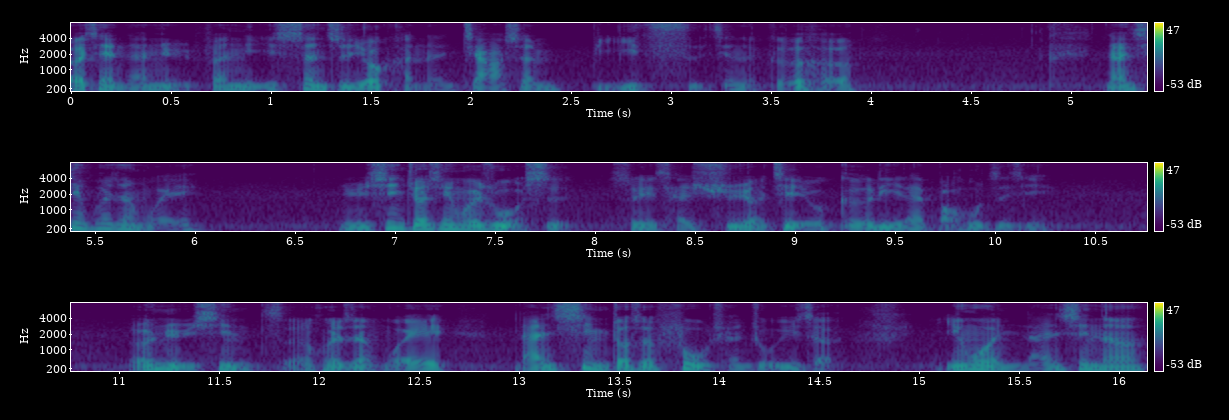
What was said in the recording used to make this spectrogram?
而且男女分离甚至有可能加深彼此间的隔阂。男性会认为，女性就是因为弱势，所以才需要借由隔离来保护自己；而女性则会认为，男性都是父权主义者，因为男性呢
